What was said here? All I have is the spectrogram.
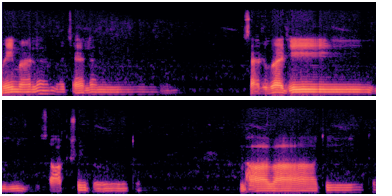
विमलमचलम्। सर्वधी साक्षिभूतम् भावातीतं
